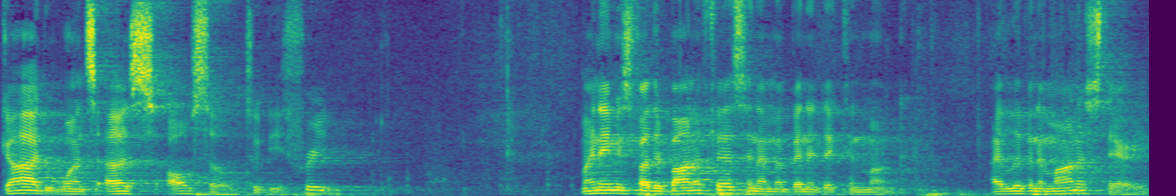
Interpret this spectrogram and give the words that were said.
God wants us also to be free. My name is Father Boniface, and I'm a Benedictine monk. I live in a monastery,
